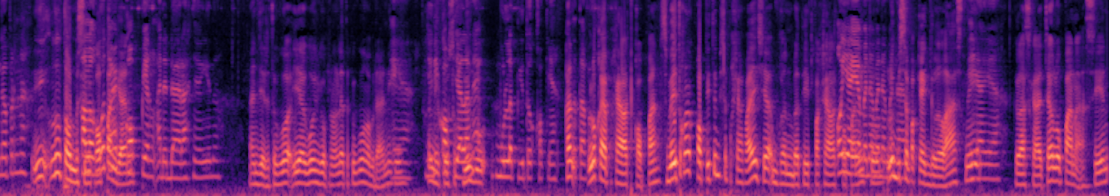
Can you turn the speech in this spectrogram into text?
nggak pernah. Ih, lu tau mesin gue kopan kan? kop yang ada darahnya gitu. Anjir, itu gua, iya gua juga pernah lihat tapi gua gak berani sih. iya jadi kop jalannya bulat gitu kopnya kan tetap lu kayak pakai alat kopan. Sebenarnya itu kan kop itu bisa pakai apa aja sih ya? Bukan berarti pakai alat Oh, iya, kopan iya, itu. benar-benar, lu bisa pakai gelas nih. Iya, iya. gelas kaca lu panasin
